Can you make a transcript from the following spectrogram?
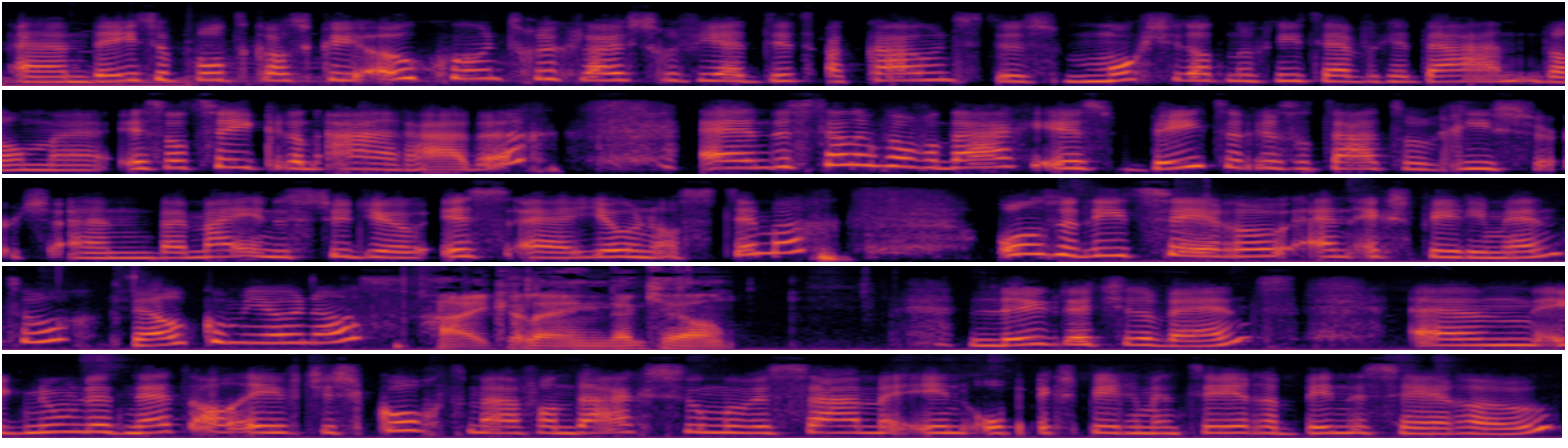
En deze podcast kun je ook gewoon terugluisteren via dit account, dus mocht je dat nog niet hebben gedaan, dan uh, is dat zeker een aanrader. En de stelling van vandaag is beter resultaat door research. En bij mij in de studio is uh, Jonas Timmer, onze lead CRO en experimentor. Welkom Jonas. Hi Carlijn, dankjewel. Leuk dat je er bent. Um, ik noemde het net al eventjes kort, maar vandaag zoomen we samen in op experimenteren binnen CRO.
